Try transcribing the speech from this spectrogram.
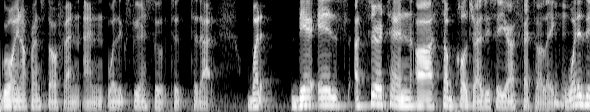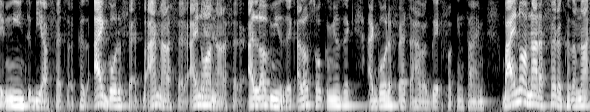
growing up and stuff, and and was experienced to to, to that, but there is a certain uh subculture, as you say, you're a feta. Like, Mm-hmm. what does it mean to be a feta? Because I go to fets, but I'm not a feta. I know I'm not a feta. I love music. I love soca music. I go to fets. I have a great fucking time. But I know I'm not a feta because I'm not.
